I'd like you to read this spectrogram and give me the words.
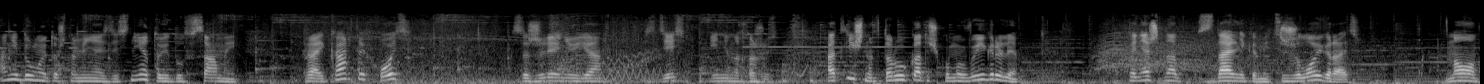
Они думают, то, что меня здесь нету, идут в самый край карты, хоть, к сожалению, я здесь и не нахожусь. Отлично, вторую каточку мы выиграли. Конечно, с дальниками тяжело играть, но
